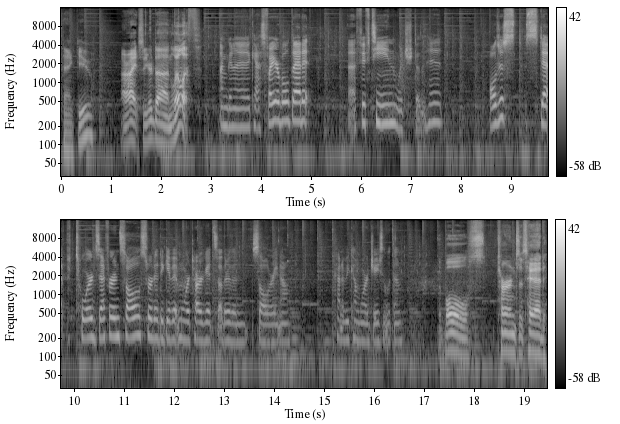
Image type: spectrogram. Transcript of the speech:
Thank you. All right, so you're done. Lilith. I'm gonna cast Firebolt at it. Uh, 15, which doesn't hit. I'll just step towards Zephyr and Saul, sort of to give it more targets other than Saul right now. Kind of become more adjacent with them. The bull s- turns its head,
